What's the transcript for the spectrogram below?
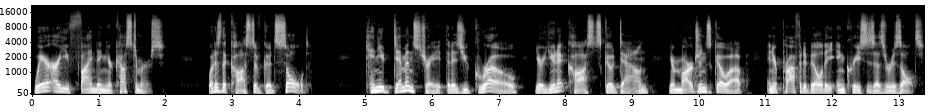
Where are you finding your customers? What is the cost of goods sold? Can you demonstrate that as you grow, your unit costs go down, your margins go up, and your profitability increases as a result?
